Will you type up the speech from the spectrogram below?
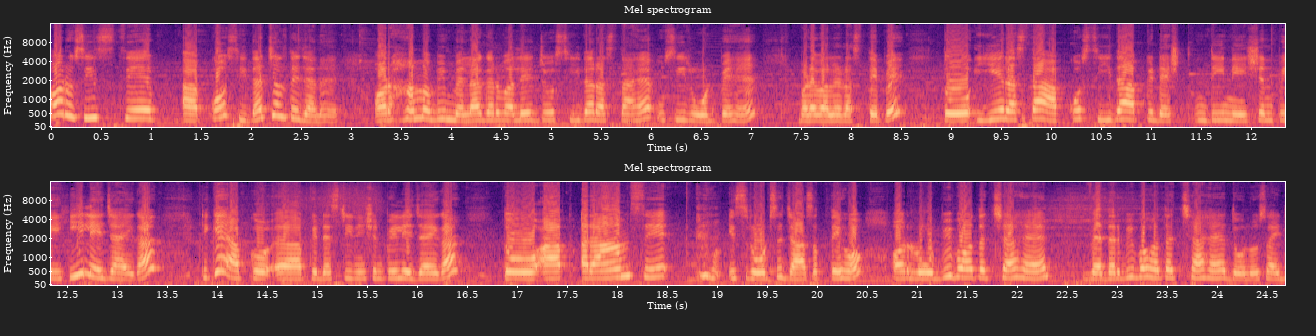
और उसी से आपको सीधा चलते जाना है। और हम अभी मेलागर वाले जो सीधा रास्ता है, उसी रोड पे हैं, बड़े वाले रास्ते पे। तो ये रास्ता आपको सीधा आपके डेस्टिनेशन पे ही ले जाएगा, ठीक है? आपको आपके डेस्टिनेशन पे ले जाएगा। तो आप आराम से इस रोड से जा सकते हो और रोड भी बहुत अच्छा है, वेदर भी बहुत अच्छा है, दोनों साइड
